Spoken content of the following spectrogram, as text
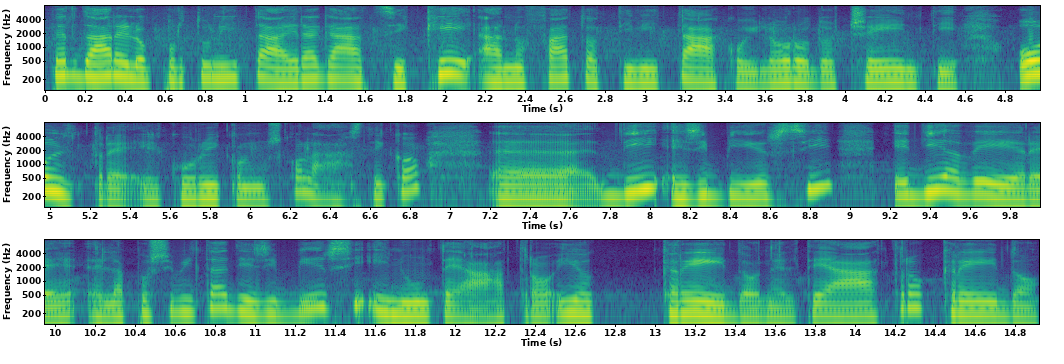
per dare l'opportunità ai ragazzi che hanno fatto attività con i loro docenti oltre il scolastico, eh, di esibirsi e di avere la possibilità di esibirsi in un teatro. Io credo nel teatro, credo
